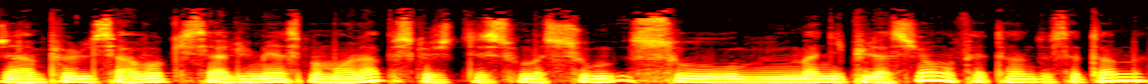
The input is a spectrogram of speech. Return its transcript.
j'ai un peu le cerveau qui s'est allumé à ce moment-là parce que j'étais sous, sous, sous manipulation en fait hein, de cet homme.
